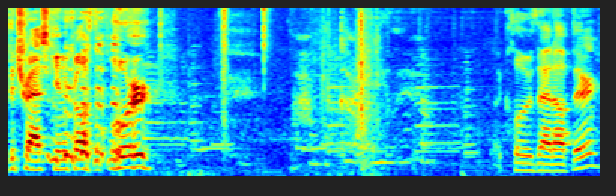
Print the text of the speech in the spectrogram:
the trash can across the floor. I'll close that up there.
